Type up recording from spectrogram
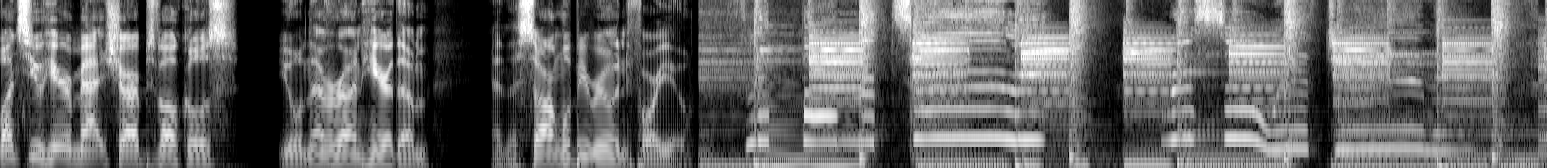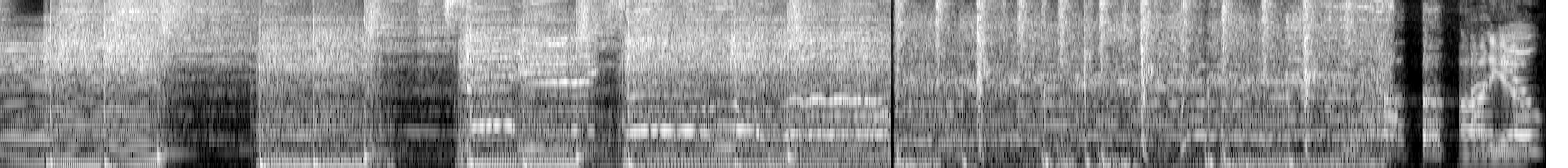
Once you hear Matt Sharp's vocals, you will never unhear them, and the song will be ruined for you. Flip on the telly, wrestle with Jimmy. Saturday Night Soul. Audio.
